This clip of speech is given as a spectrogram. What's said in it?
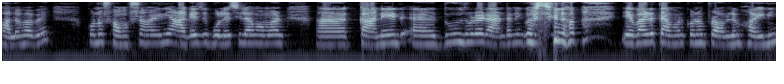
ভালোভাবে, কোনো সমস্যা হয়নি। আগে যে বলেছিলাম আমার কানের দুল ধরে রান্ডানি করছিল, এবারে তেমন কোনো প্রবলেম হয়নি।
